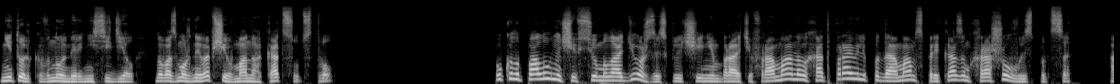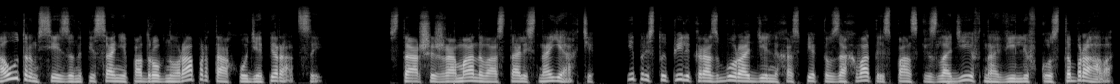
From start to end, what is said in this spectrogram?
не только в номере не сидел, но, возможно, и вообще в Монако отсутствовал. Около полуночи всю молодежь, за исключением братьев Романовых, отправили по домам с приказом хорошо выспаться, а утром сесть за написание подробного рапорта о ходе операции. Старшие же Романовы остались на яхте и приступили к разбору отдельных аспектов захвата испанских злодеев на вилле в Коста-Браво.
